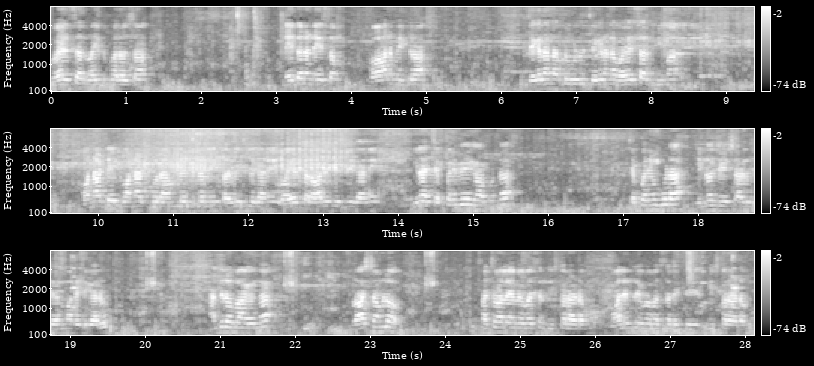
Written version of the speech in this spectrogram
వైఎస్ఆర్ రైతు భరోసా నేతన నేసం వాహన మిత్ర జగనన్న తోడు Jagananna YSR Bima one nought eight one nought four అంబులెన్స్లని సర్వీసులు కానీ వైఎస్ఆర్ ఆరోగ్యశ్రీ కానీ ఇలా చెప్పనివే కాకుండా చెప్పనివి కూడా ఎన్నో చేసినాడు జగన్మోహన్ రెడ్డి గారు. అందులో భాగంగా రాష్ట్రంలో సచివాలయ వ్యవస్థను తీసుకురావడము వాలంటరీ వ్యవస్థ తీసుకురావడము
